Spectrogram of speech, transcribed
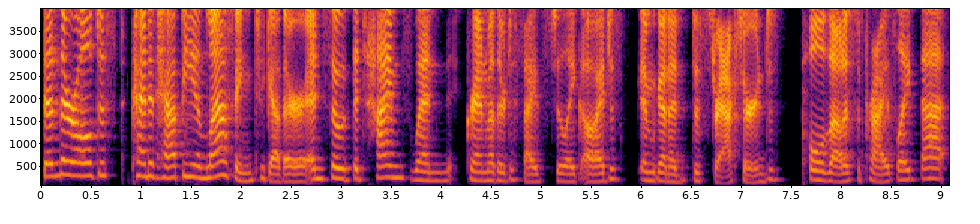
then they're all just kind of happy and laughing together. And so the times when grandmother decides to, like, oh, I just am going to distract her and just pulls out a surprise like that,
